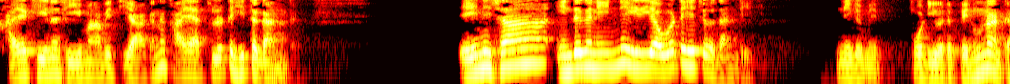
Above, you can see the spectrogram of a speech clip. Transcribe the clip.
කය කියන සීමාවෙ තියාගෙන කය ඇතුළට හිත ගන්න. ඒ නිසා ඉඳගෙන ඉන්න ඉරියව්වට හිත යොදන්නේ. මේක මේ පොඩිවට පෙනුනට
